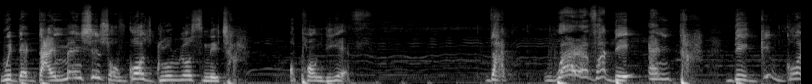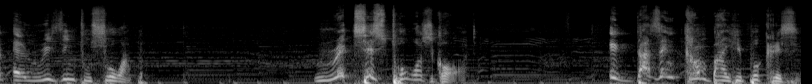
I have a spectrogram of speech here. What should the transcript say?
with the dimensions of God's glorious nature upon the earth that wherever they enter, they give God a reason to show up. Riches towards God. It doesn't come by hypocrisy,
